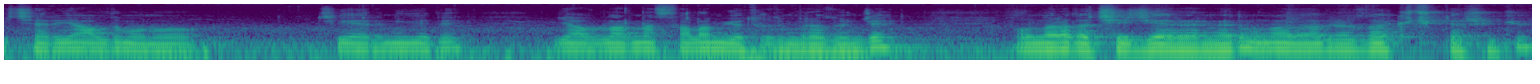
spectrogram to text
içeriye aldım onu. Ciğerini yedi. Yavrularına salam götürdüm biraz önce. Onlara da çiğ ciğer vermedim. Onlar daha biraz daha küçükler çünkü.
